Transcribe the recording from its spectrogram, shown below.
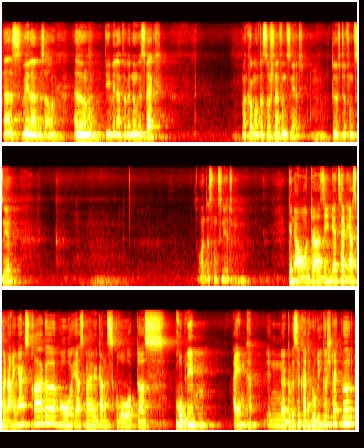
Das WLAN ist auch. Also die WLAN-Verbindung ist weg. Mal gucken, ob das so schnell funktioniert. Dürfte funktionieren. Und es funktioniert. Genau, und da sehen wir jetzt halt erstmal eine Eingangsfrage, wo erstmal ganz grob das Problem in eine gewisse Kategorie gesteckt wird.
